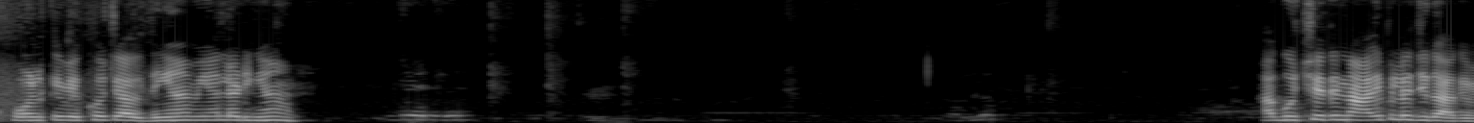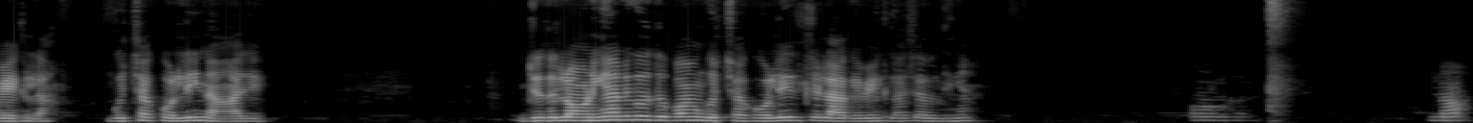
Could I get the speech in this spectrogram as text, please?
ਖੋਲ ਕੇ ਵੇਖੋ ਚੱਲਦੀਆਂ ਵੀਆਂ ਲੜੀਆਂ। ਆ ਗੁੱਛੇ ਦੇ ਨਾਲ ਹੀ ਪਹਿਲਾਂ ਜਗਾ ਕੇ ਵੇਖ ਲਾ। ਗੁੱਛਾ ਖੋਲੀ ਨਾ ਅਜੇ। ਜਦੋਂ ਲਾਉਣੀਆਂ ਨਹੀਂ ਉਦੋਂ ਭਾਵੇਂ ਗੁੱਛਾ ਖੋਲੀ ਚਲਾ ਕੇ ਵੇਖ ਲਾ ਚੱਲਦੀਆਂ। ਔਨ ਕਰ। ਨਾ।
